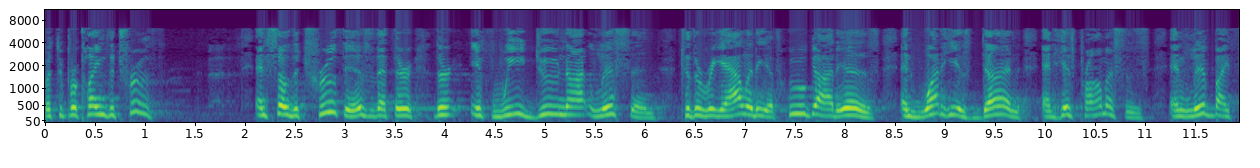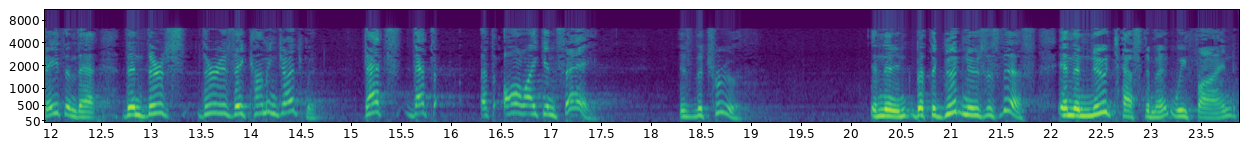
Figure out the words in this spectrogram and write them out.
but to proclaim the truth. And so the truth is that there, there, if we do not listen to the reality of who God is and what He has done and His promises and live by faith in that, then there's, there is a coming judgment. That's, that's, that's all I can say is the truth. The, but the good news is this. In the New Testament, we find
